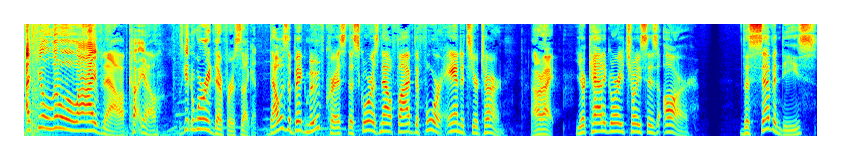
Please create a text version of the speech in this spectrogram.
I feel a little alive now. I'm you know I was getting worried there for a second. That was a big move, Chris. The score is now five to four, and it's your turn. All right. Your category choices are the 70s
